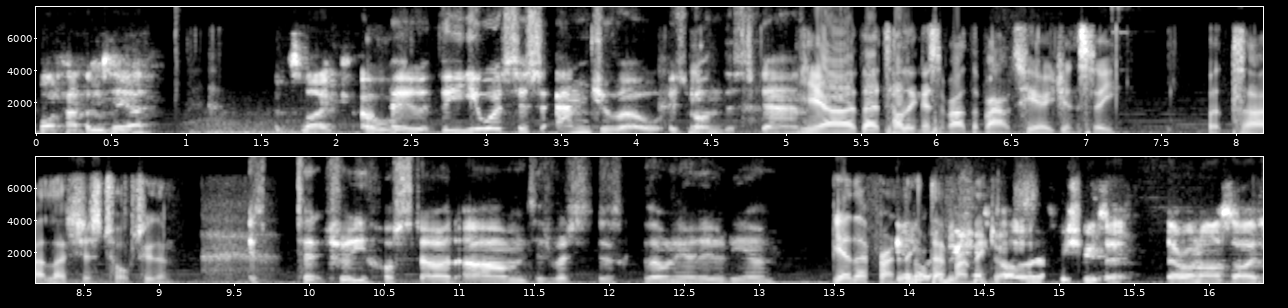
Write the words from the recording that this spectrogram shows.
What happens here? It's like Ooh. Okay, the USS Angelo is on the stand. Yeah, they're telling us about the bounty agency, but uh, let's just talk to them. It's potentially hostile and armed. Is registered as Colonial Union. Yeah, they're friendly. they're gonna friendly. shoot oh, unless we shoot it, they're on our side.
